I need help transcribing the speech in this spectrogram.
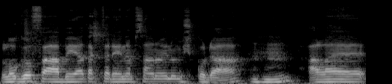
logo Fáby a tak tady je napsáno jenom Škoda, mm-hmm. ale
